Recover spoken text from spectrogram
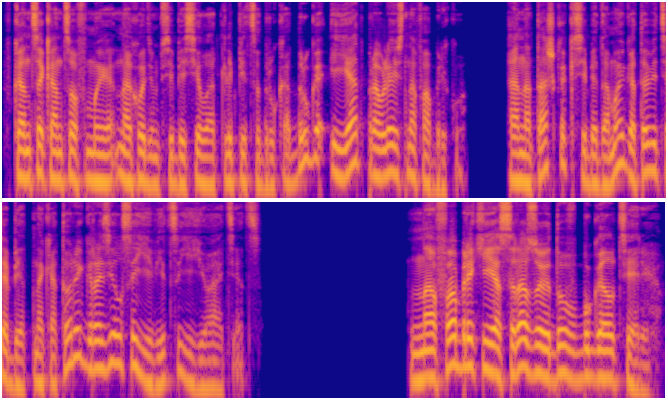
В конце концов мы находим в себе силы отлепиться друг от друга, и я отправляюсь на фабрику, а Наташка к себе домой готовить обед, на который грозился явиться ее отец. На фабрике я сразу иду в бухгалтерию.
